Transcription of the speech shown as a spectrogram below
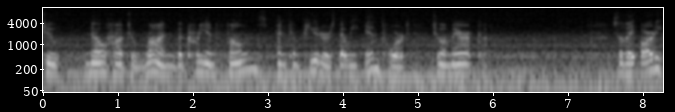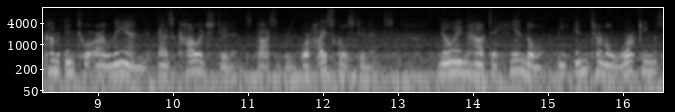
to know how to run the Korean phones and computers that we import to America. So they already come into our land as college students, possibly, or high school students, knowing how to handle the internal workings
